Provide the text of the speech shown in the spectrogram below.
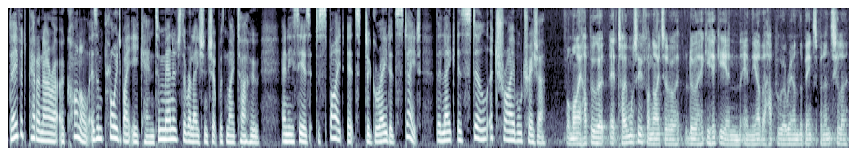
David Perenara O'Connell is employed by ECAN to manage the relationship with Ngāi Tahu, and he says despite its degraded state, the lake is still a tribal treasure. For my hapu at, at Taumutu, for Ngāi Ruahikihiki and, and the other hapu around the Banks Peninsula,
